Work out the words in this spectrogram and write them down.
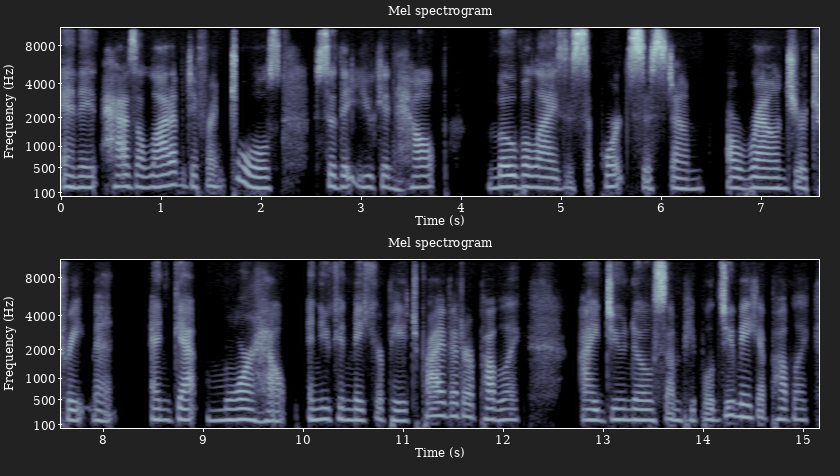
and it has a lot of different tools so that you can help mobilize a support system around your treatment and get more help. And you can make your page private or public. I do know some people do make it public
